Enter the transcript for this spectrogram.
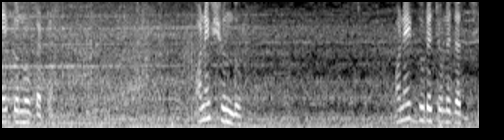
এই তো নৌকাটা। অনেক সুন্দর। অনেক দূরে চলে যাচ্ছে।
